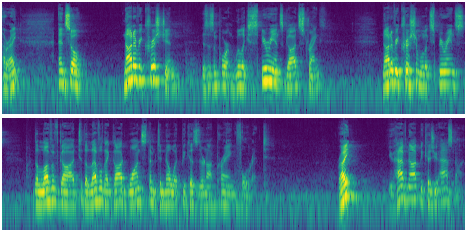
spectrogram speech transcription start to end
All right? And so, not every Christian, this is important, will experience God's strength not every Christian will experience the love of God to the level that God wants them to know it because they're not praying for it. Right? You have not because you ask not.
